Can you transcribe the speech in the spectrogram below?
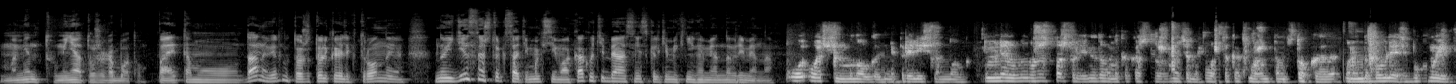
момент у меня тоже работал. Поэтому, да, наверное, тоже только электронные. Но единственное, что, кстати, Максим, а как у тебя с несколькими книгами одновременно? Очень много, неприлично много. У меня уже спрашивали недавно как раз тоже на тему того, что как можно там столько добавлять в букмейт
